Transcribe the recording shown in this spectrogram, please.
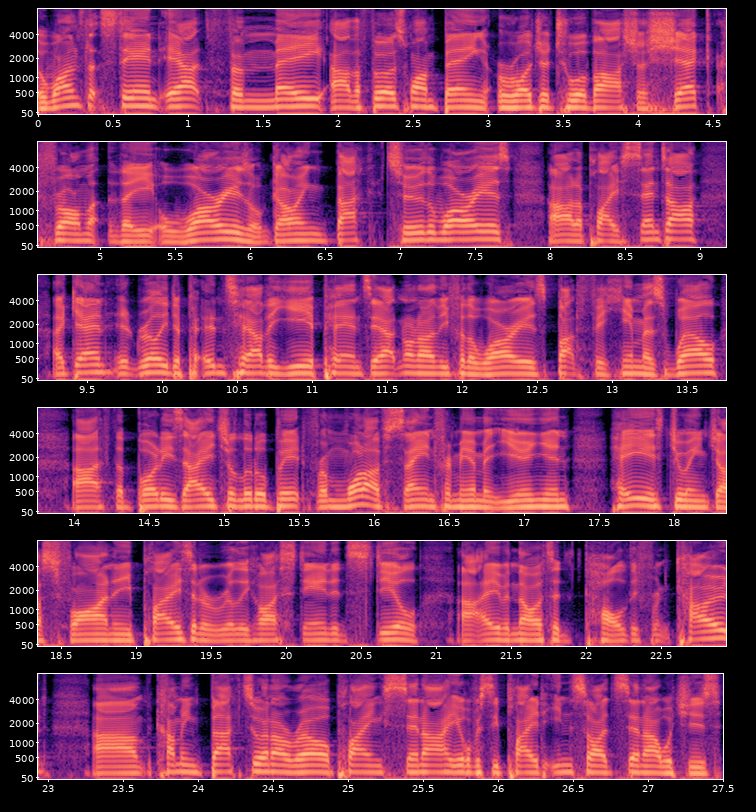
The ones that stand out for me are the first one being Roger Tuivasa-Sheck from the Warriors or going back to the Warriors uh, to play centre. Again, it really depends how the year pans out, not only for the Warriors, but for him as well. Uh, if the body's aged a little bit, from what I've seen from him at Union, he is doing just fine and he plays at a really high standard still, uh, even though it's a whole different code. Um, coming back to NRL, playing centre, he obviously played inside centre, which is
